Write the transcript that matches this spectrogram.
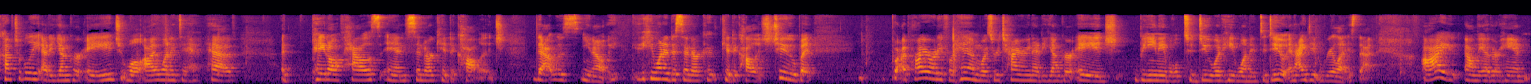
comfortably at a younger age while I wanted to have a paid off house and send our kid to college. That was, you know, he wanted to send our kid to college too, but a priority for him was retiring at a younger age, being able to do what he wanted to do, and I didn't realize that. I, on the other hand,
